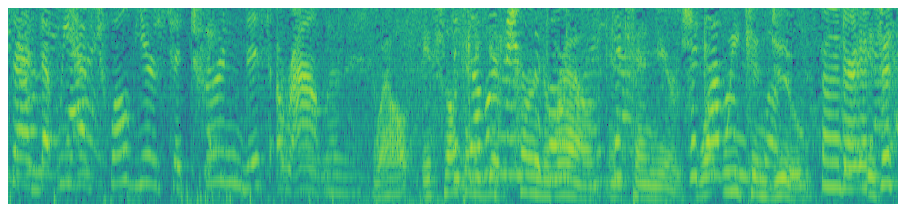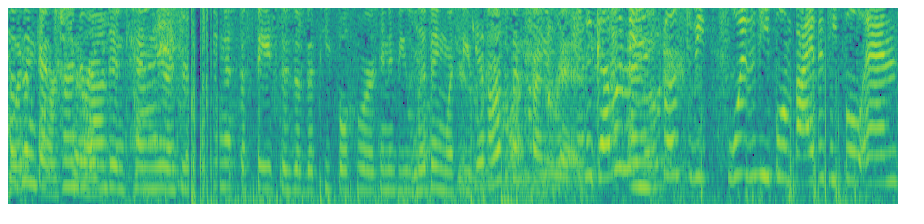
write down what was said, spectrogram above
said that we have 12 years to turn this around. Well, it's not going to get turned around in 10 years. What we can do Senator, if is this doesn't get turned around in 10 years, you're looking at the faces of the people who are going to be living with these Guess consequences. The government And- is supposed to be for the people and by the people and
